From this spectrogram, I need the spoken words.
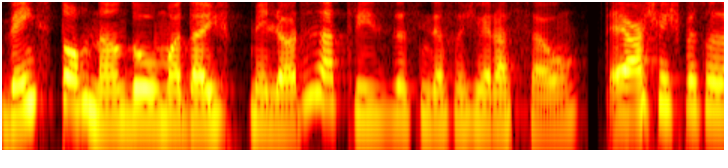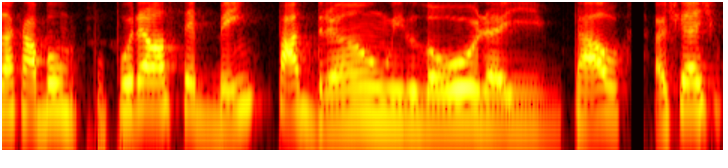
vem se tornando uma das melhores atrizes assim dessa geração. Eu acho que as pessoas acabam por ela ser bem padrão e loura e tal. Acho que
